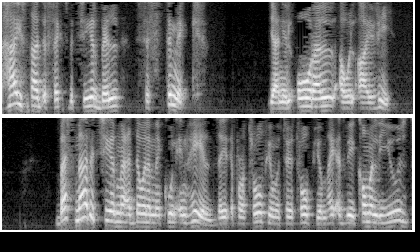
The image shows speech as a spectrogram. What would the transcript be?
هاي side effects بتصير بال systemic يعني ال oral أو ال IV بس ما بتصير مع الدواء لما يكون inhaled زي ال ipratropium وال tiotropium هي أدوية commonly used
